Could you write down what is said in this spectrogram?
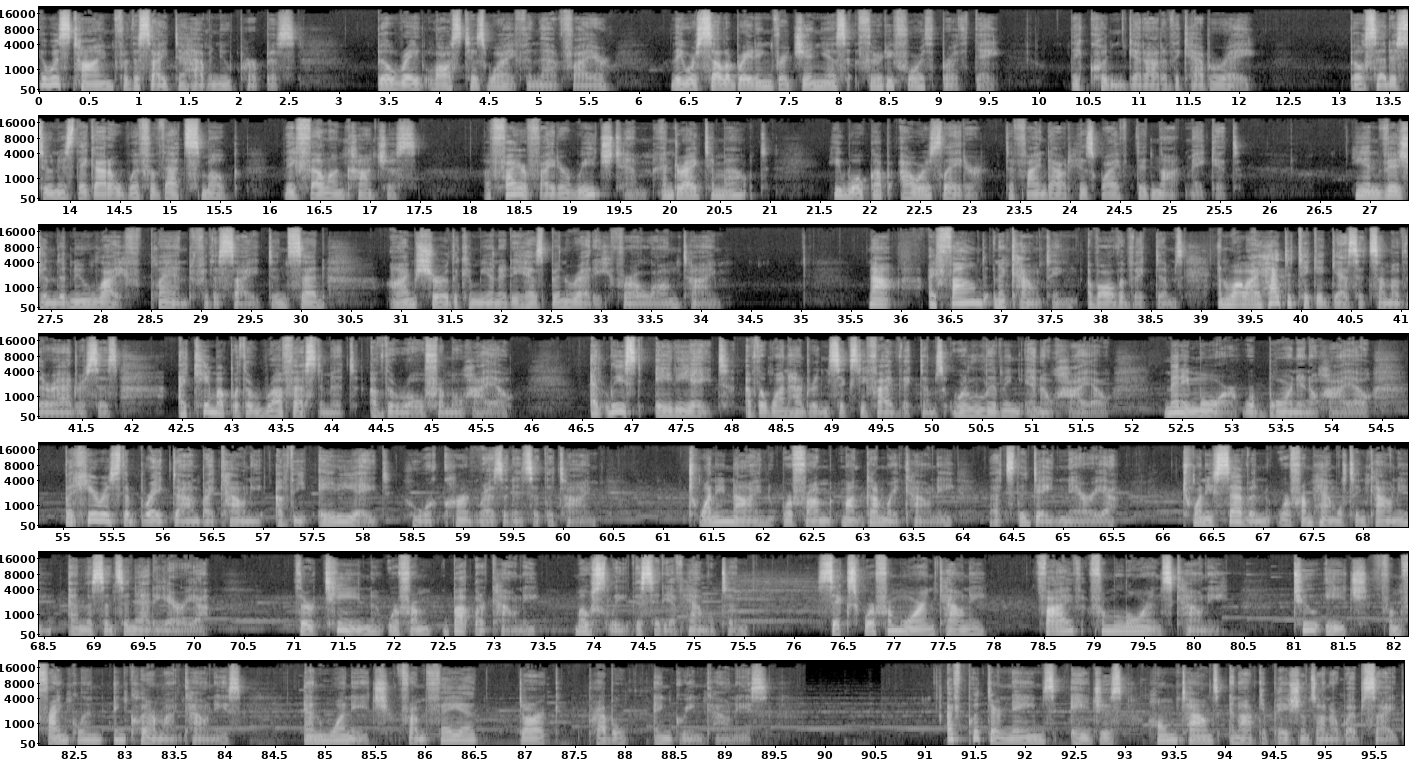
it was time for the site to have a new purpose. Bill Raitt lost his wife in that fire. They were celebrating Virginia's 34th birthday. They couldn't get out of the cabaret. Bill said as soon as they got a whiff of that smoke, they fell unconscious. A firefighter reached him and dragged him out. He woke up hours later to find out his wife did not make it. He envisioned the new life planned for the site and said, I'm sure the community has been ready for a long time. Now, I found an accounting of all the victims, and while I had to take a guess at some of their addresses, I came up with a rough estimate of the roll from Ohio. At least 88 of the 165 victims were living in Ohio. Many more were born in Ohio, but here is the breakdown by county of the 88 who were current residents at the time. 29 were from Montgomery County, that's the Dayton area. 27 were from Hamilton County and the Cincinnati area. 13 were from Butler County, mostly the city of Hamilton. Six were from Warren County, five from Lawrence County, two each from Franklin and Clermont counties, and one each from Fayette, Darke, Preble, and Greene counties. I've put their names, ages, hometowns, and occupations on our website.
